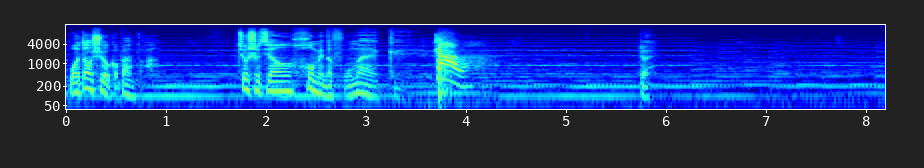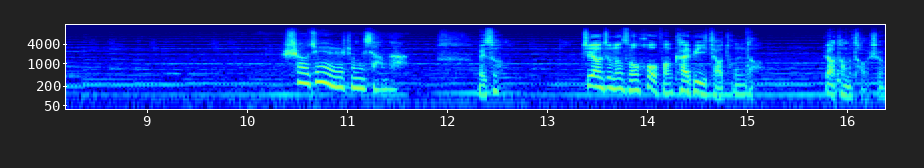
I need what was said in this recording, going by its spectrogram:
我倒是有个办法，就是将后面的福脉给炸了。对，少君也是这么想的。没错，这样就能从后方开辟一条通道，让他们逃生。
